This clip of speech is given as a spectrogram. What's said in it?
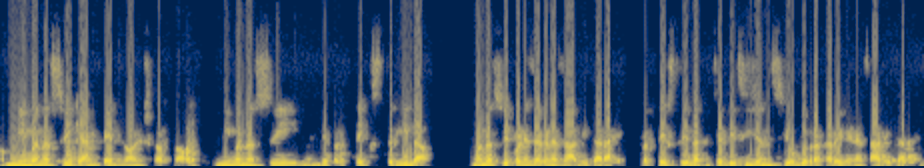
मी मनस्वी कॅम्पेन लॉन्च करतो आहोत. मी मनस्वी म्हणजे प्रत्येक स्त्रीला मनस्वीपणे जगण्याचा अधिकार आहे. प्रत्येक स्त्रीला तिचे डिसिजन्स योग्य प्रकारे घेण्याचा अधिकार आहे.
